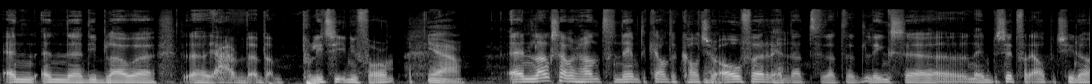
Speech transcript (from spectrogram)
En, en die blauwe ja, politieuniform. ja. En langzamerhand neemt de counterculture Ja. over. Ja. En dat, dat het links uh, neemt bezit van Al Pacino.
